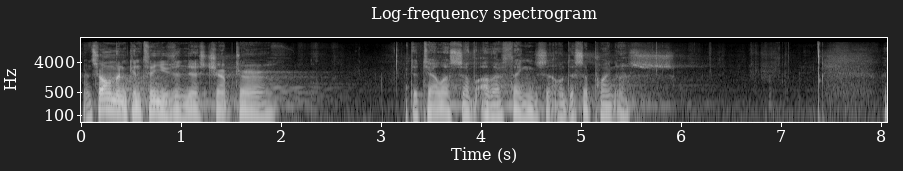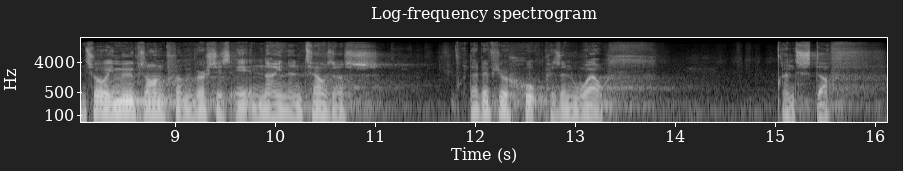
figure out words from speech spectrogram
And Solomon continues in this chapter to tell us of other things that will disappoint us. And so he moves on from verses 8 and 9 and tells us that if your hope is in wealth and stuff,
